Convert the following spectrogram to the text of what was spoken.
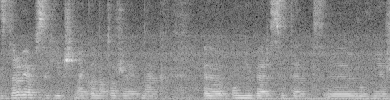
zdrowia psychicznego, na to, że jednak e, uniwersytet również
